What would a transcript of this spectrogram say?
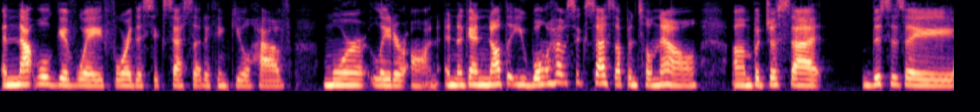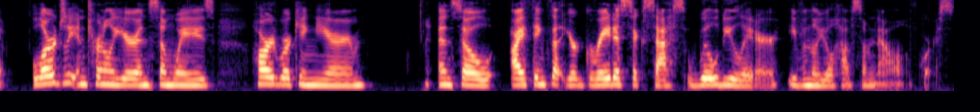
And that will give way for the success that I think you'll have more later on. And again, not that you won't have success up until now, um, but just that this is a largely internal year in some ways, hardworking year. And so I think that your greatest success will be later, even though you'll have some now, of course.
